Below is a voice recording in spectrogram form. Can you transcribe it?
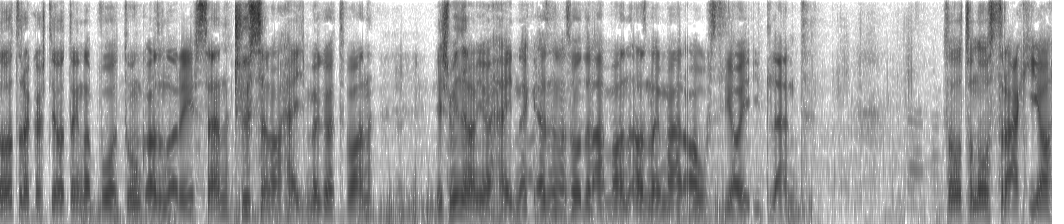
A Lotora kastélyban tegnap voltunk, azon a részen, Süssen a hegy mögött van, és minden, ami a hegynek ezen az oldalán van, az meg már Ausztria itt lent. Szóval ott van Osztrákia.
